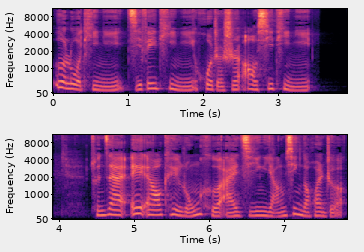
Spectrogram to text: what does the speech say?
厄洛替尼、吉非替尼或者是奥西替尼。存在 ALK 融合癌基因阳性的患者，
